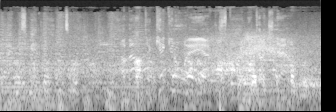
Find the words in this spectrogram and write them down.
during this game. About to kick it away after scoring a touchdown.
